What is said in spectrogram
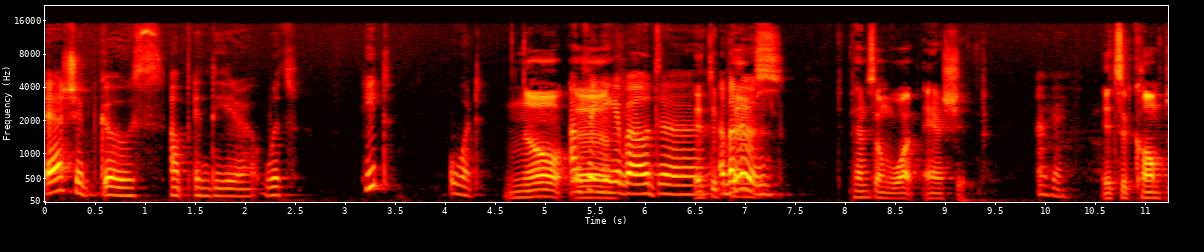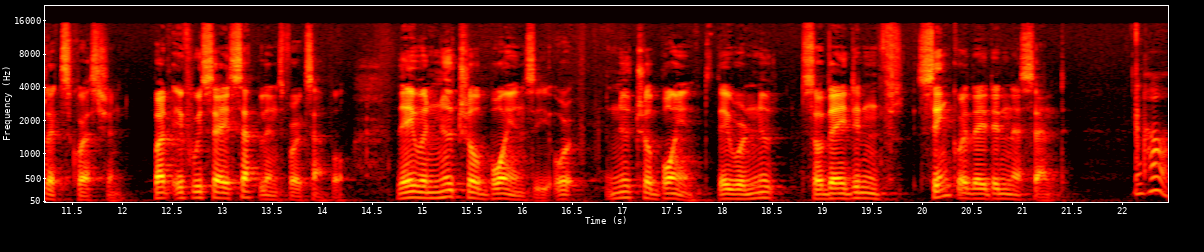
airship goes up in the air with heat or what? no. I'm uh, thinking about uh, it a balloon. depends. Depends on what airship. Okay. It's a complex question. But if we say Zeppelins, for example, they were neutral buoyancy or neutral buoyant. They were new, so they didn't sink or they didn't ascend. Uh-huh.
